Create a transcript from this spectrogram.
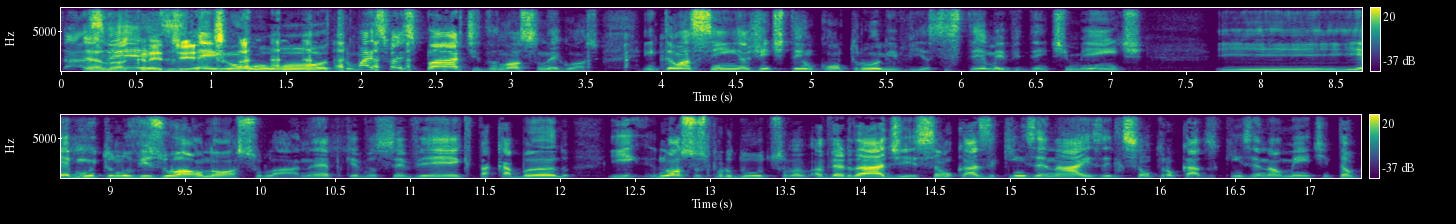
Às Eu não acredito. Vem um ou outro, mas faz parte do nosso negócio. Então, assim, a gente tem um controle via sistema, evidentemente, e, é muito no visual nosso lá, né? Porque você vê que está acabando. E nossos produtos, a, verdade, são quase quinzenais, eles são trocados quinzenalmente. Então,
